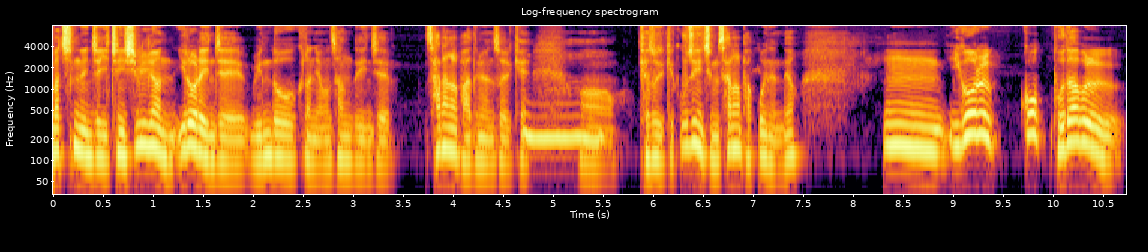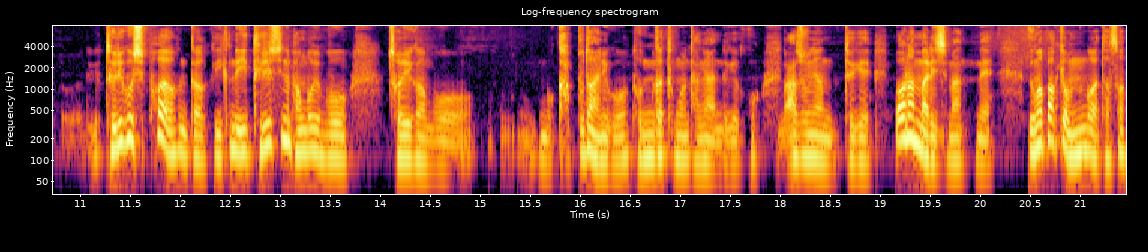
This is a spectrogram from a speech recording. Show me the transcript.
마침내 이제 2021년 1월에 이제 윈도우 그런 영상들이 이제 사랑을 받으면서 이렇게 음. 어 계속 이렇게 꾸준히 지금 사랑을 받고 있는데요. 음 이거를 꼭 보답을 드리고 싶어요. 그러니까 이- 근데 이 드릴 수 있는 방법이 뭐 저희가 뭐뭐 갑부도 아니고 돈 같은 건 당연히 안 되겠고 아주 그냥 되게 뻔한 말이지만 네 음악밖에 없는 것 같아서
